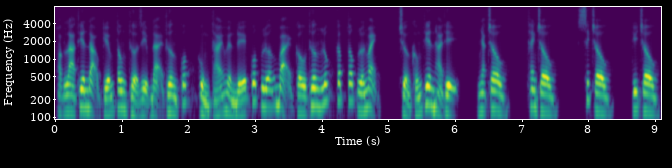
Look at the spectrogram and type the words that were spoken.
hoặc là thiên đạo kiếm tông thừa dịp đại thương quốc cùng thái huyền đế quốc lưỡng bại cầu thương lúc cấp tốc lớn mạnh, trưởng khống thiên hải thị, nhạc châu, thanh châu, xích châu, ký châu,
